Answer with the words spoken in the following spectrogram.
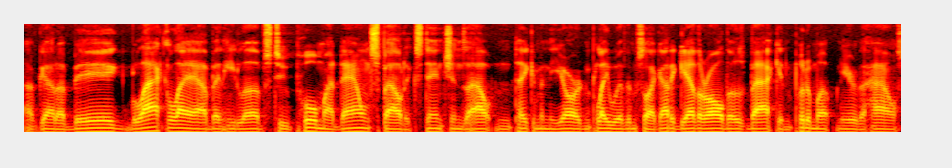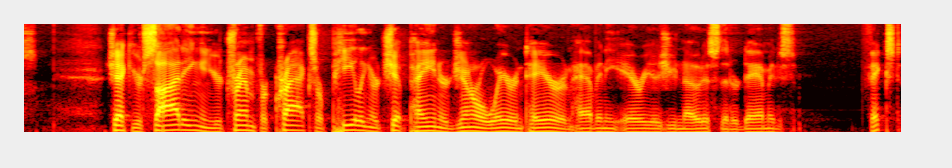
I've got a big black lab, and he loves to pull my downspout extensions out and take them in the yard and play with them. So I got to gather all those back and put them up near the house. Check your siding and your trim for cracks or peeling or chip paint or general wear and tear and have any areas you notice that are damaged fixed.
